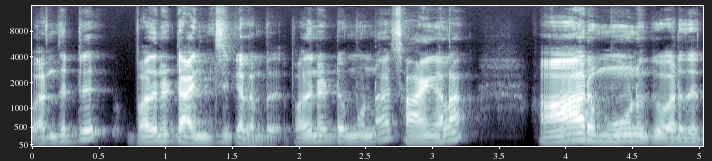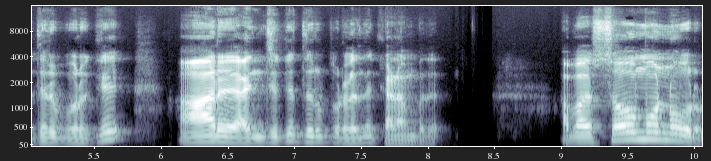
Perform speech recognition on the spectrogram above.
வந்துட்டு பதினெட்டு அஞ்சு கிளம்புது. பதினெட்டு மூணுனா சாயங்காலம் ஆறு மூணுக்கு வருது திருப்பூருக்கு. ஆறு அஞ்சுக்கு திருப்பூர்லேருந்து கிளம்புது. அப்போ சோமனூர்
